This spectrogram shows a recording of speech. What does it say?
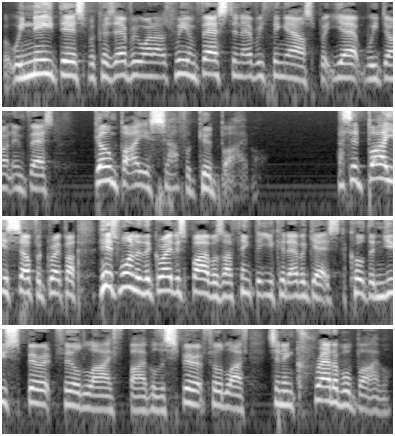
But we need this because everyone else, we invest in everything else, but yet we don't invest. Go and buy yourself a good Bible. I said, buy yourself a great Bible. Here's one of the greatest Bibles I think that you could ever get. It's called the New Spirit Filled Life Bible, the Spirit Filled Life. It's an incredible Bible.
